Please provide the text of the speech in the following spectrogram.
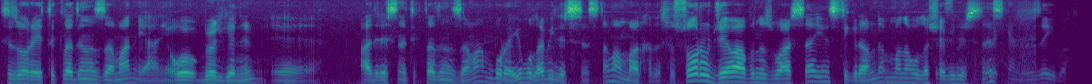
Siz oraya tıkladığınız zaman yani o bölgenin e, adresine tıkladığınız zaman burayı bulabilirsiniz. Tamam mı arkadaşlar? Soru cevabınız varsa Instagram'dan bana ulaşabilirsiniz. Kendinize iyi bakın.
